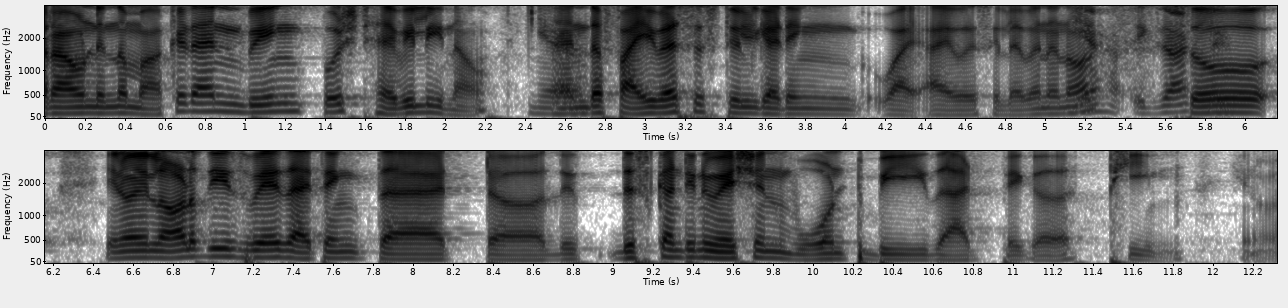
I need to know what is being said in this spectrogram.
around in the market and being pushed heavily now Yeah. and the 5s is still getting iOS 11 and all Yeah, exactly. so you know in a lot of these ways I think that uh, the discontinuation won't be that bigger theme you know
